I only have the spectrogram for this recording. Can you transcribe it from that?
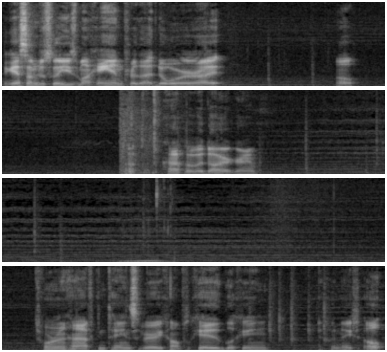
I guess I'm just to use my hand for that door, right? Oh. Uh, half of a diagram. Torn in half contains very complicated looking explanation. Oh,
